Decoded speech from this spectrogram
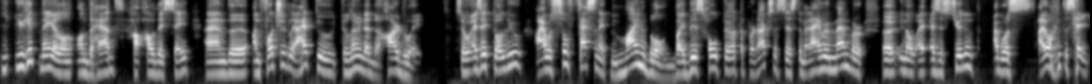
you, you, hit nail on, on the head, how, how they say, and uh, unfortunately, I had to to learn that the hard way. So as I told you, I was so fascinated, mind blown by this whole Toyota production system, and I remember, uh, you know, as a student, I was I don't want to say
